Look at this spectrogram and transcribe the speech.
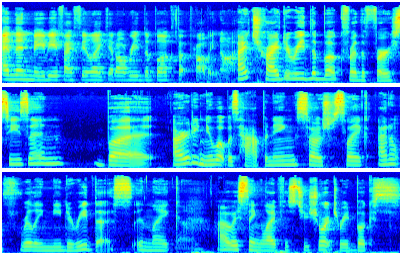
And then maybe if I feel like it, I'll read the book, but probably not. I tried to read the book for the first season, but I already knew what was happening. So I was just like, I don't really need to read this. And like, I always think life is too short to read books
